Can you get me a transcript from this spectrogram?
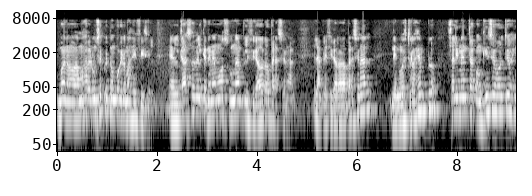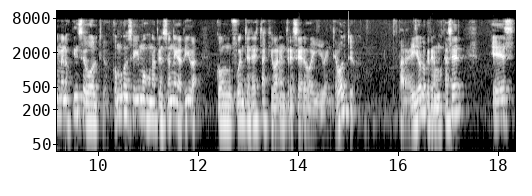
bueno, vamos a ver un circuito un poquito más difícil. En el caso del que tenemos un amplificador operacional. El amplificador operacional de nuestro ejemplo se alimenta con 15 voltios y menos 15 voltios. ¿Cómo conseguimos una tensión negativa con fuentes de estas que van entre 0 y 20 voltios? Para ello lo que tenemos que hacer es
